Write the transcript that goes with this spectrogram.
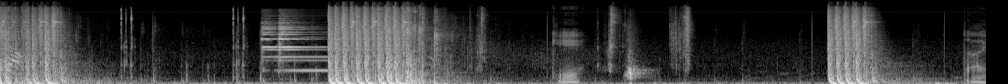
Watch out. โอ เคตาย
